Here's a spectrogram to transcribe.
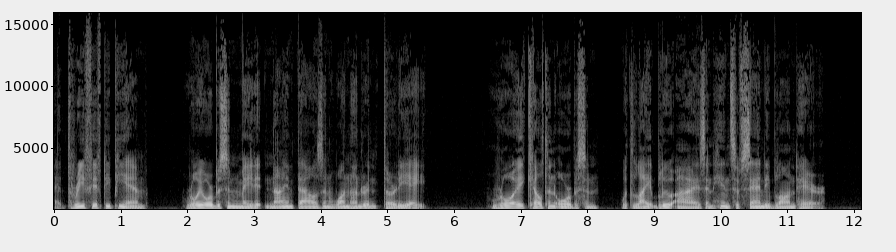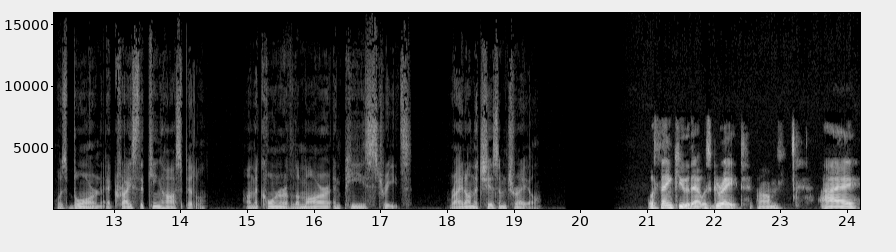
at 3:50 p.m., Roy Orbison made it 9,138. Roy Kelton Orbison, with light blue eyes and hints of sandy blonde hair, was born at Christ the King Hospital on the corner of Lamar and Pease Streets, right on the Chisholm Trail. Well, thank you. That was great. Um, I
